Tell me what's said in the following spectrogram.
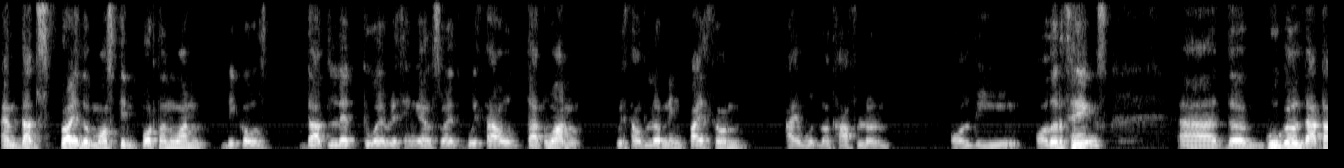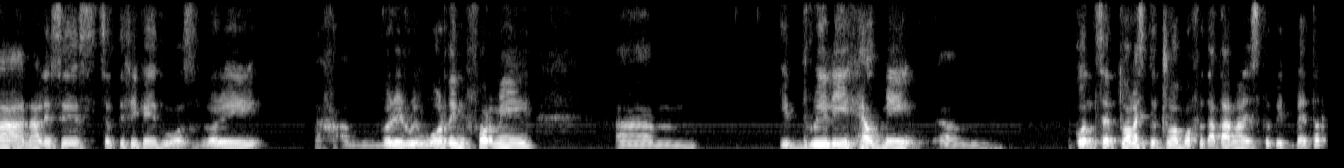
and that's probably the most important one because that led to everything else, right? Without that one, without learning Python, I would not have learned all the other things. Uh, the Google Data Analysis certificate was very, um, very rewarding for me. Um, it really helped me um, conceptualize the job of a data analyst a bit better.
